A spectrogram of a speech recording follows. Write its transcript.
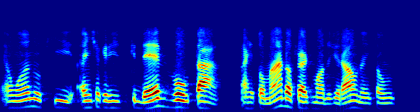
é um ano que a gente acredita que deve voltar a retomada da oferta de modo geral, né? então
